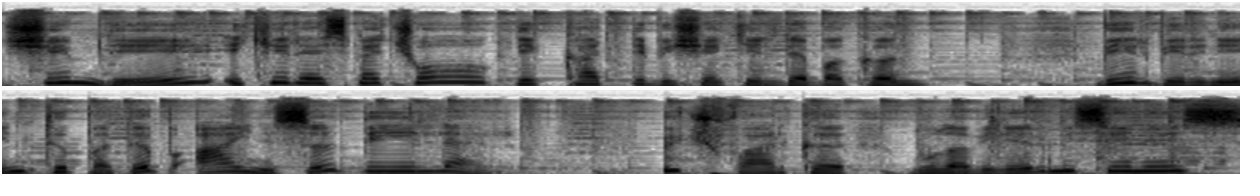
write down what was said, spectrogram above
Şimdi iki resme çok dikkatli bir şekilde bakın. Birbirinin tıpatıp aynısı değiller. Üç farkı bulabilir misiniz?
